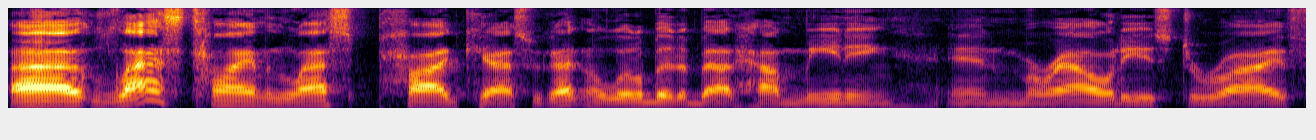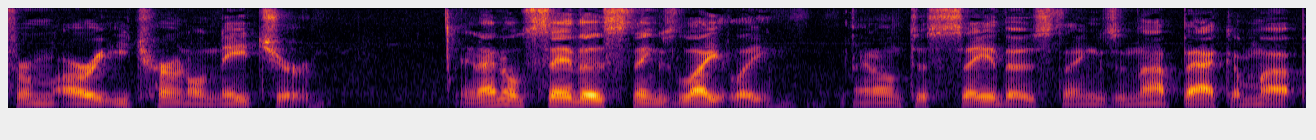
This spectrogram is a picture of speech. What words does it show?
Uh, last time in the last podcast, we've gotten a little bit about how meaning and morality is derived from our eternal nature. And I don't say those things lightly. I don't just say those things and not back them up.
